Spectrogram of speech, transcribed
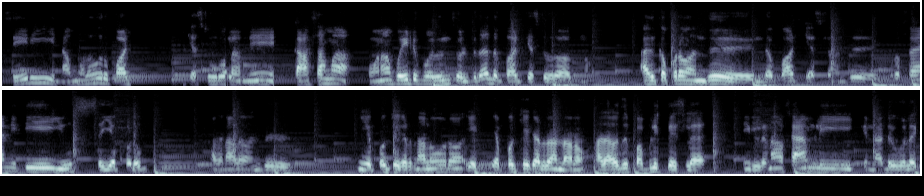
சரி நம்மளும் ஒரு பாட்காஸ்ட் உருவாலாமே காசாமா போனா போயிட்டு போகுதுன்னு சொல்லிட்டு தான் அந்த பாட்காஸ்ட் உருவாக்கணும் அதுக்கப்புறம் வந்து இந்த பாட்காஸ்ட்ல வந்து ப்ரொஃபானிட்டி யூஸ் செய்யப்படும். அதனால வந்து நீ எப்போ கேட்கறதுனாலும் வரும். எப்போ கேட்கறதா இருந்தாலும். அதாவது பப்ளிக் பிளேஸ்ல இல்லைன்னா ஃபேமிலிக்கு நடுவில்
